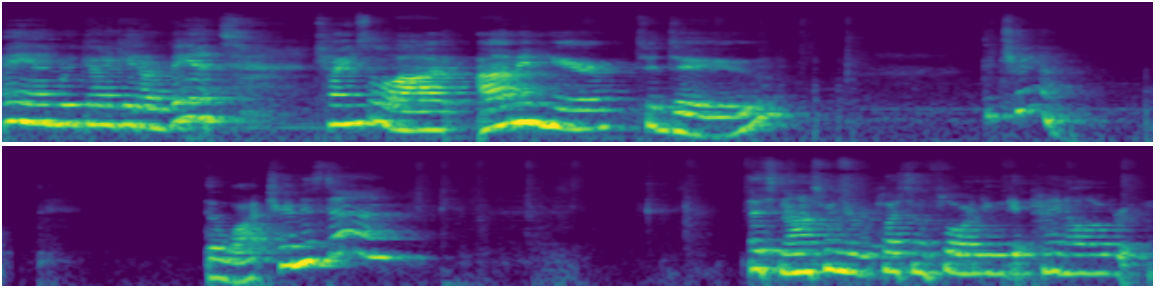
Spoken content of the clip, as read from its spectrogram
And we've got to get our vents, change the light. I'm in here to do the trim. The white trim is done. It's nice when you're replacing the floor and you can get paint all over it.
